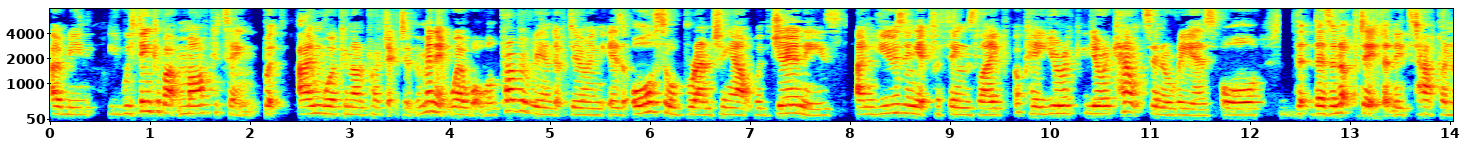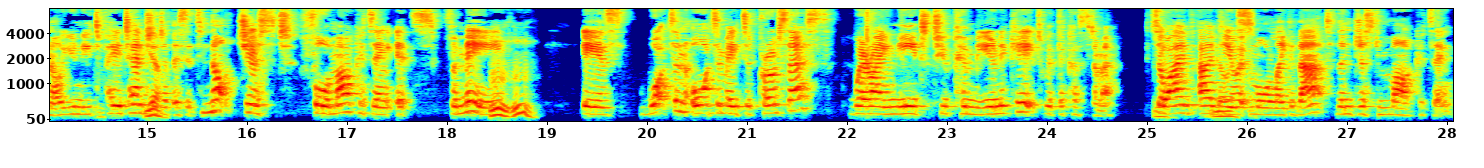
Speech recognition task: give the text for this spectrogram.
I mean, we think about marketing, but I'm working on a project at the minute where what we'll probably end up doing is also branching out with journeys and using it for things like, okay, your, your account's in arrears or th- there's an update that needs to happen or you need to pay attention yeah. to this. It's not just for marketing. It's for me mm-hmm. is what's an automated process where I need to communicate with the customer. So yeah, I, I view it more like that than just marketing.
